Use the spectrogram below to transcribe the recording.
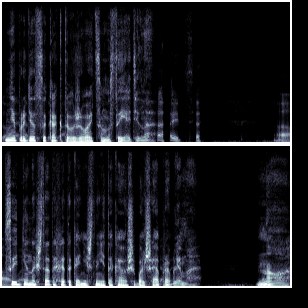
мне придется как-то выживать самостоятельно. В Соединенных Штатах это, конечно, не такая уж и большая проблема. Но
